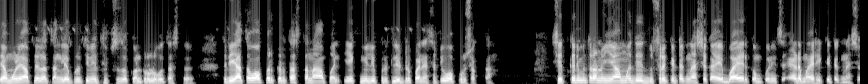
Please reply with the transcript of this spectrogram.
त्यामुळे आपल्याला चांगल्या प्रतीने थिप्सचं कंट्रोल होत असतं. तर याचा वापर करत असताना आपण एक मिली प्रति लिटर पाण्यासाठी वापरू शकता. शेतकरी मित्रांनो यामध्ये दुसरं कीटकनाशक आहे बायर कंपनीचं ऍडमायर हे कीटकनाशक.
